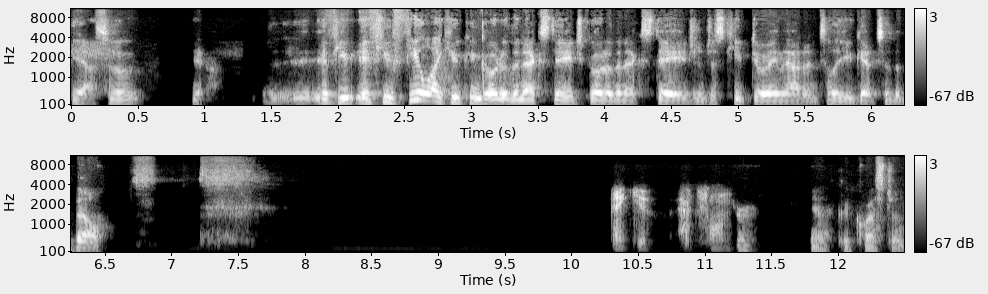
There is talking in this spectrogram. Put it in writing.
yeah, so yeah. If you if you feel like you can go to the next stage, go to the next stage and just keep doing that until you get to the bell. thank you excellent Yeah, good question.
